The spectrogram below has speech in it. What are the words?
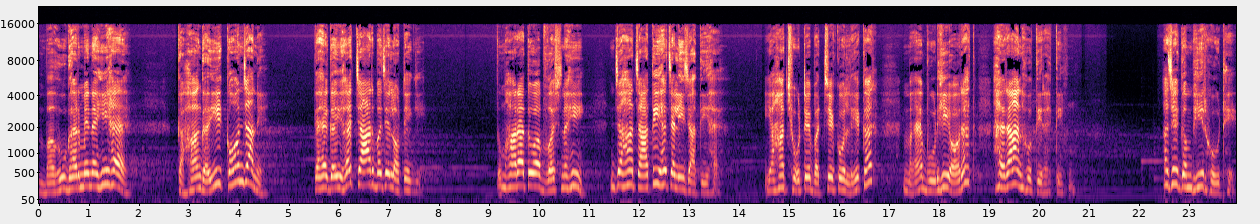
बहू घर में नहीं है। कहाँ गई, कौन जाने? कह गई है, चार बजे लौटेगी। तुम्हारा तो अब वश नहीं, जहाँ चाहती है चली जाती है। यहाँ छोटे बच्चे को लेकर मैं बूढ़ी औरत हैरान होती रहती हूँ। अजय गंभीर हो उठे।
